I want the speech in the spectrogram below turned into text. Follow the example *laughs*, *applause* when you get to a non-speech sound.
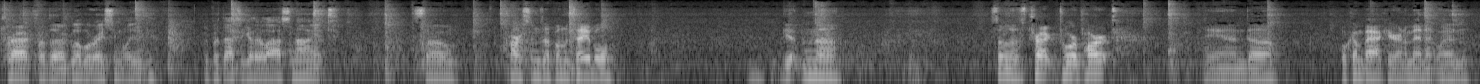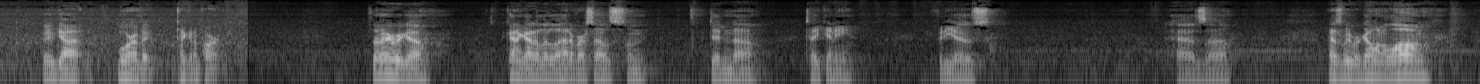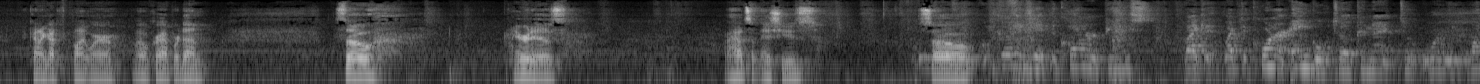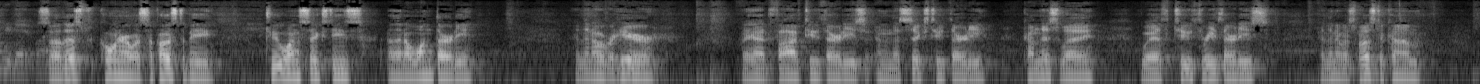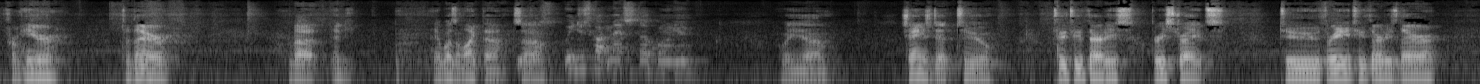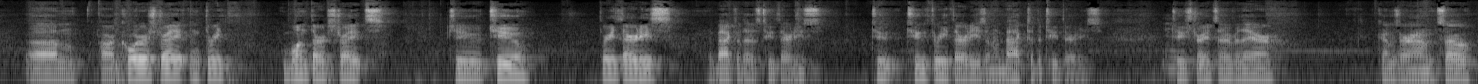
track for the Global Racing League. We put that together last night. So Carson's up on the table, getting uh, some of the track tore apart, and uh, we'll come back here in a minute when we've got more of it taken apart. So here we go. We kind of got a little ahead of ourselves and didn't uh, take any videos as uh, as we were going along. It kind of got to the point where, oh crap, we're done. So here it is. I had some issues. So We couldn't get the corner piece, like it, like the corner angle to connect to where we wanted it. So this corner was supposed to be two 160s and then a 130. And then over here, they had five 230s and then the six 230 come this way with two 330s. And then it was supposed to come from here to there, but it, it wasn't like that. So we just got messed up on it. we um, changed it to two 230s, three straights, two, three 230s there, um, our quarter straight and three one third straights to two 330s and back to those 230s, two, two 330s and then back to the 230s. Two straights over there, comes around. So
